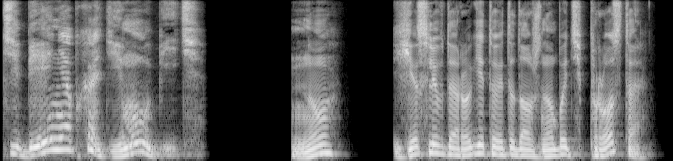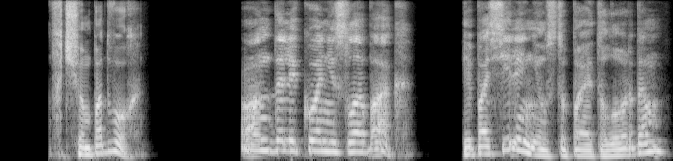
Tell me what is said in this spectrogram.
тебе необходимо убить». «Ну, если в дороге, то это должно быть просто. В чем подвох?» Он далеко не слабак и по силе не уступает лордам.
